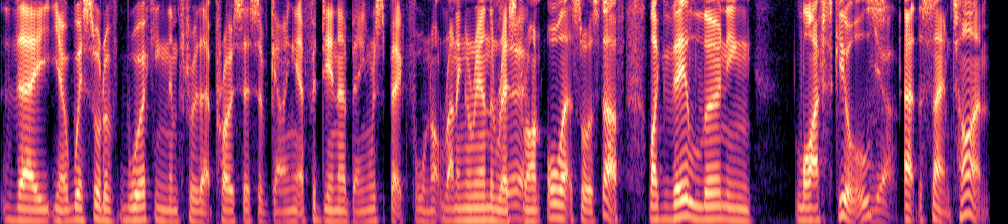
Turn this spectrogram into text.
they, you know, we're sort of working them through that process of going out for dinner, being respectful, not running around the That's it. restaurant, all that sort of stuff. Like they're learning life skills Yeah. at the same time.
